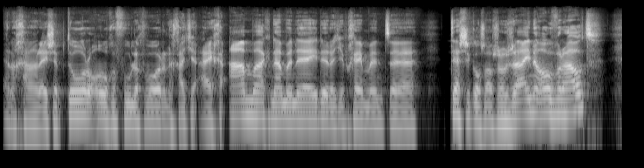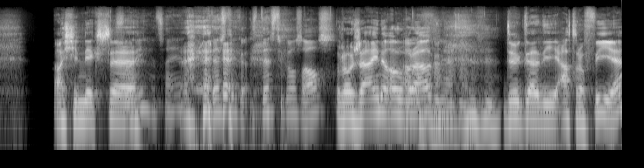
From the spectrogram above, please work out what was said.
En dan gaan receptoren ongevoelig worden. Dan gaat je eigen aanmaak naar beneden. Dat je op een gegeven moment testicles als rozijnen overhoudt. Als je niks... eh, sorry, wat zei je? Testic- testicles als? rozijnen overhoudt. Oh. Natuurlijk dat die atrofie, hè?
